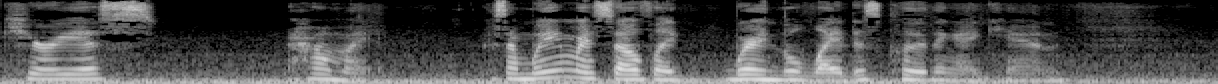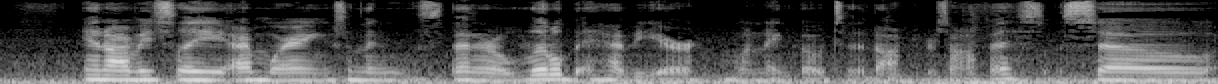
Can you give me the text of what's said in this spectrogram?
curious how my because I'm weighing myself like wearing the lightest clothing I can. And obviously I'm wearing something that are a little bit heavier when I go to the doctor's office. So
